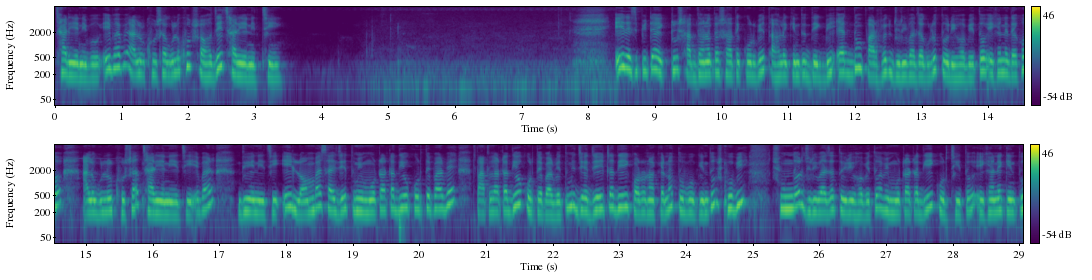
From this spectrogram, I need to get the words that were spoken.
ছাড়িয়ে নিব। এইভাবে আলুর খোসাগুলো খুব সহজেই ছাড়িয়ে নিচ্ছি। এই রেসিপিটা একটু সাবধানতার সাথে করবে, তাহলে কিন্তু দেখবে একদম পারফেক্ট ঝুড়ি ভাজাগুলো তৈরি হবে। তো এখানে দেখো আলুগুলোর খোসা ছাড়িয়ে নিয়েছি, এবার ধুয়ে নিয়েছি। এই লম্বা সাইজে তুমি মোটাটা দিয়েও করতে পারবে, পাতলাটা দিয়েও করতে পারবে। তুমি যে যেইটা দিয়েই করো না কেন, তবুও কিন্তু খুবই সুন্দর ঝুড়ি ভাজা তৈরি হবে। তো আমি মোটাটা দিয়েই করছি। তো এখানে কিন্তু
